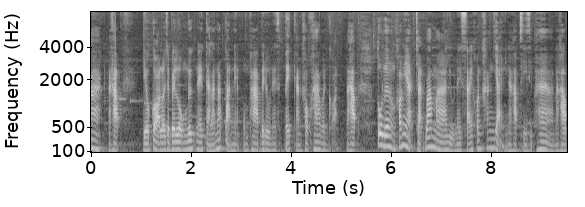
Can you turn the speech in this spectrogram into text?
มากๆนะครับ เดี๋ยวก่อนเราจะไปลงลึกในแต่ละหน้าปัดเนี่ยผมพาไปดูในสเปคกันคร่าวๆกันก่อนนะครับตัวเรือนของเขาเนี่ยจัดว่ามาอยู่ในไซส์ค่อนข้างใหญ่นะครับ 45 นะครับ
